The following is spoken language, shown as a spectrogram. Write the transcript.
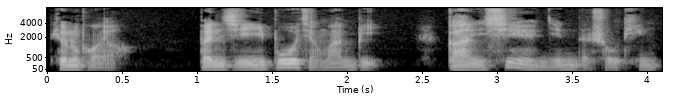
听众朋友，本集播讲完毕，感谢您的收听。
